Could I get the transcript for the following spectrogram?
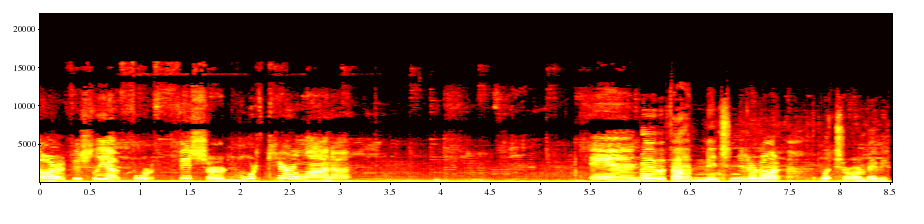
Are officially at Fort Fisher, North Carolina. And I don't know if I have mentioned it or not. What's your arm, baby?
